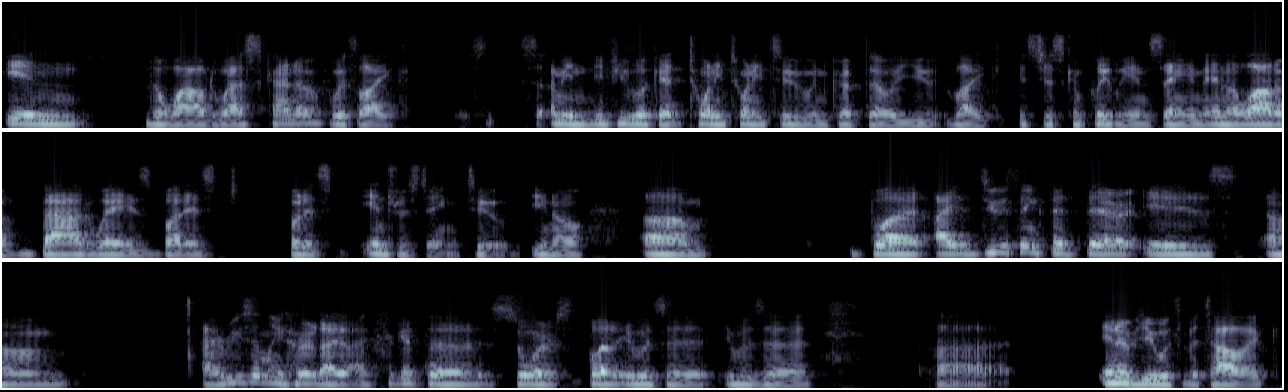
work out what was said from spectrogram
in the wild west kind of with like I mean, if you look at 2022 in crypto, you like it's just completely insane in a lot of bad ways, but it's but it's interesting too, you know. Um, but I do think that there is. Um, I recently heard I, I forget the source, but it was a it was a uh, interview with Vitalik,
